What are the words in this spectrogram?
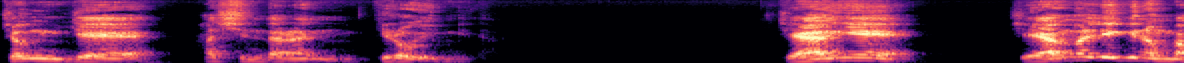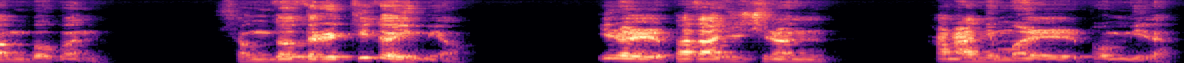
정죄하신다는 기록입니다. 재앙의 재앙을 이기는 방법은 성도들의 기도이며 이를 받아주시는 하나님을 봅니다.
